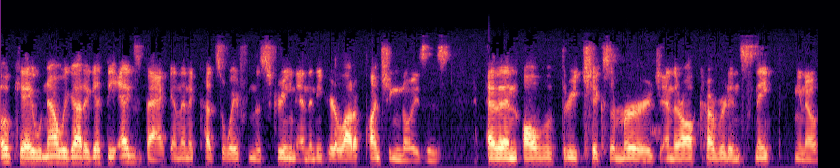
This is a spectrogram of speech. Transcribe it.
okay well, now we got to get the eggs back and then it cuts away from the screen and then you hear a lot of punching noises. And then all the three chicks emerge and they're all covered in snake you know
